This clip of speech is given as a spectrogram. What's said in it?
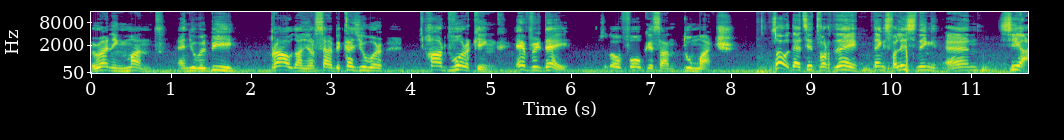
running month and you will be proud on yourself because you were hardworking every day so don't focus on too much so that's it for today. Thanks for listening and see ya.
